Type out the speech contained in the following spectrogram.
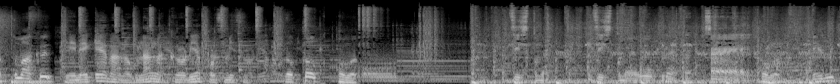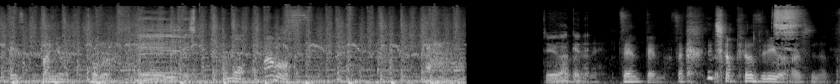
ットマーク、tnk.logranla.cloria.por ドットコム、ぜひとも、ぜひともお送りください。コム、エルエスパニョル、コム、えー、ぜひとも、バモスというわけで、ね、編まさかチャンピオンズリーグの話になった。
